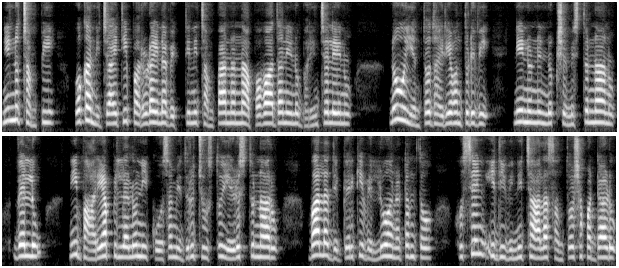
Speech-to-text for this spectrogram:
నిన్ను చంపి ఒక నిజాయితీ పరుడైన వ్యక్తిని చంపానన్న అపవాద నేను భరించలేను. నువ్వు ఎంతో ధైర్యవంతుడివి. నేను నిన్ను క్షమిస్తున్నాను. వెళ్ళు. నీ భార్య పిల్లలు నీ కోసం ఎదురు చూస్తూ ఏడుస్తున్నారు. వాళ్ళ దగ్గరికి వెళ్ళు అనటంతో హుసేన్ ఇది విని చాలా సంతోషపడ్డాడు.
